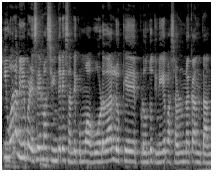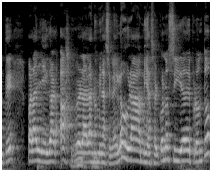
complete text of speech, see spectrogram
Igual a mí me parece demasiado interesante cómo aborda lo que de pronto tiene que pasar una cantante para llegar a ¿verdad? las nominaciones de los Grammy, a ser conocida. De pronto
